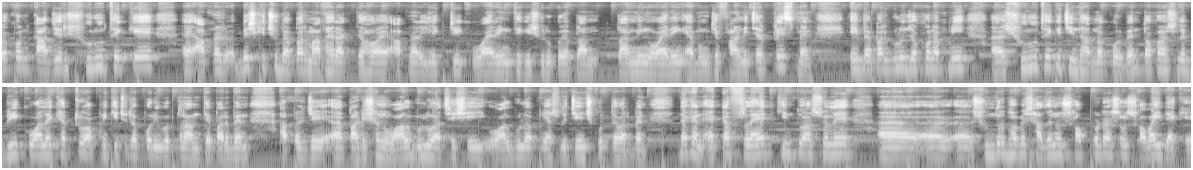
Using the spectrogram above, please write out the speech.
যখন কাজের শুরু থেকে আপনার বেশ কিছু ব্যাপার মাথায় রাখতে হয়, আপনার ইলেকট্রিক ওয়ারিং থেকে শুরু করে প্লাম্বিং ওয়ারিং এবং যে ফার্নিচার প্লেসমেন্ট এই ব্যাপারগুলো যখন আপনি শুরু থেকে চিন্তা ভাবনা করবেন, তখন আসলে ব্রিক ওয়ালের ক্ষেত্রেও আপনি কিছুটা পরিবর্তন আনতে পারবেন। আপনার যে পার্টিশন ওয়ালগুলো আছে, সেই ওয়ালগুলো আপনি আসলে চেঞ্জ করতে পারবেন। দেখেন, একটা ফ্ল্যাট কিন্তু আসলে সুন্দরভাবে সাজানোর স্বপ্নটা আসলে সবাই দেখে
